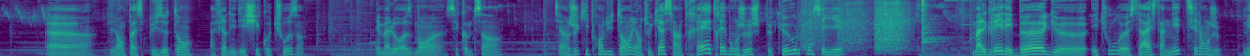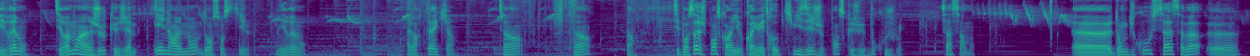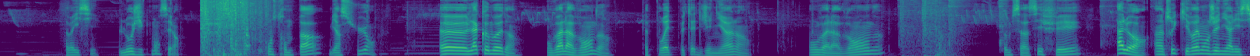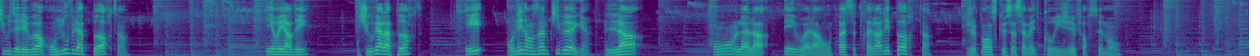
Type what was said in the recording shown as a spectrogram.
Euh, là, on passe plus de temps à faire des déchets qu'autre chose. Et malheureusement, euh, c'est comme ça. Hein. C'est un jeu qui prend du temps. Et en tout cas, c'est un très très bon jeu. Je peux que vous le conseiller. Malgré les bugs euh, et tout, ça reste un excellent jeu. Mais vraiment, c'est vraiment un jeu que j'aime énormément dans son style. Mais vraiment. Alors, tac. Ça, ça. C'est pour ça, je pense, quand il, quand il va être optimisé, je pense que je vais beaucoup jouer. Sincèrement. Euh, donc du coup, ça, ça va, euh, ça va ici. Logiquement, c'est là. On se trompe pas, bien sûr. Euh, la commode, on va la vendre. Ça pourrait être peut-être génial. On va la vendre. Comme ça, c'est fait. Alors, un truc qui est vraiment génial ici, vous allez voir, on ouvre la porte. Et regardez, j'ai ouvert la porte et on est dans un petit bug. Là, on l'a là. Et voilà, on passe à travers les portes. Je pense que ça, ça va être corrigé forcément.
